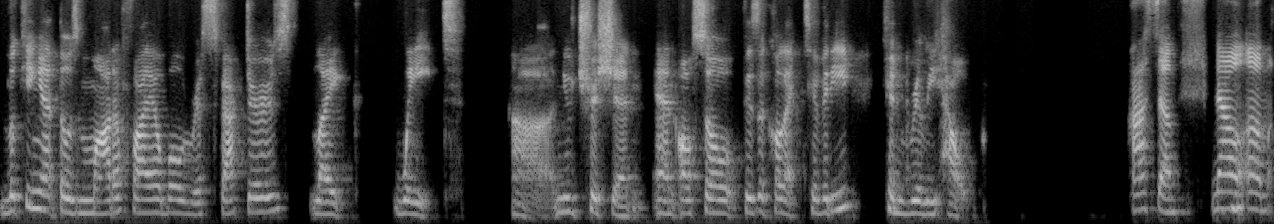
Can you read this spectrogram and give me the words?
looking at those modifiable risk factors like weight, uh, nutrition, and also physical activity can really help. Awesome. Now, mm-hmm. um,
